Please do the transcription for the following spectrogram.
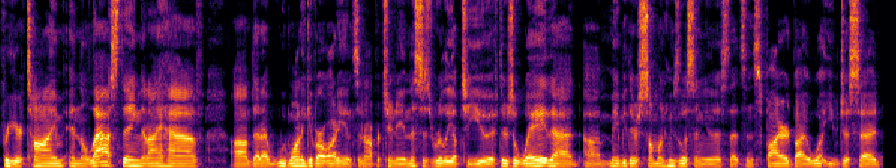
for your time. And the last thing that I have um, that I, we want to give our audience an opportunity, and this is really up to you. If there's a way that um, maybe there's someone who's listening to this that's inspired by what you've just said,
